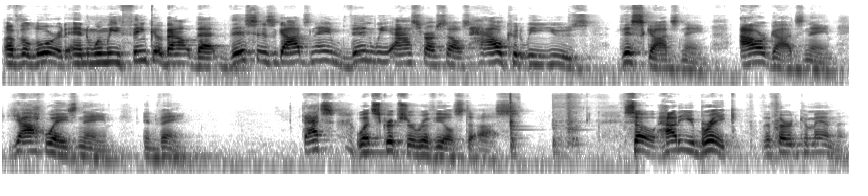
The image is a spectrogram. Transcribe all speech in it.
of the Lord. And when we think about that, this is God's name, then we ask ourselves, how could we use this God's name, our God's name, Yahweh's name, in vain? That's what Scripture reveals to us. So, how do you break the third commandment?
